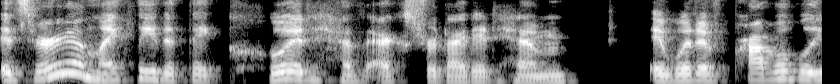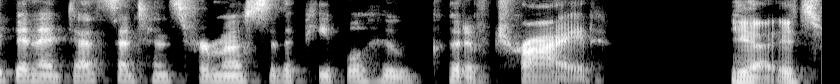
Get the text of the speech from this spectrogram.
it's very unlikely that they could have extradited him. It would have probably been a death sentence for most of the people who could have tried. Yeah, it's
